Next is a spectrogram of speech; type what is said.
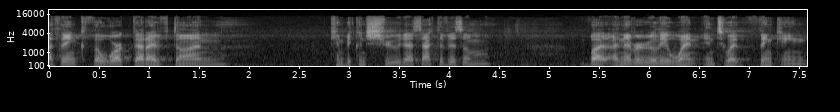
I think the work that I've done can be construed as activism, but I never really went into it thinking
